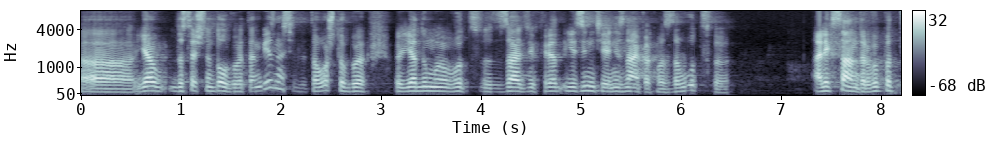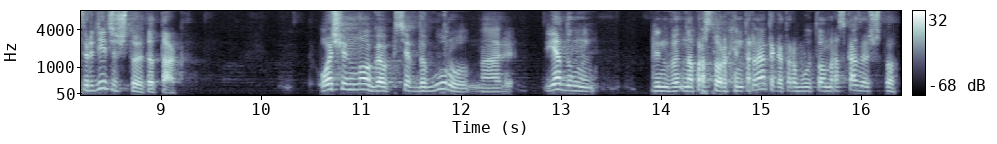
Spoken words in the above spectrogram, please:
э, я достаточно долго в этом бизнесе для того, чтобы, я думаю, вот сзади, извините, я не знаю, как вас зовут, Александр, вы подтвердите, что это так? Очень много псевдогуру, я думаю, на просторах интернета, которые будут вам рассказывать, что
